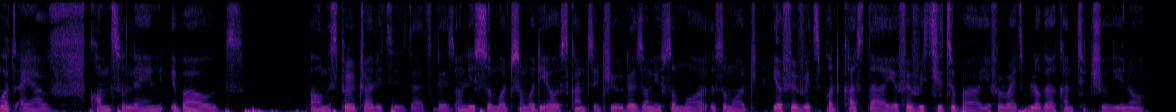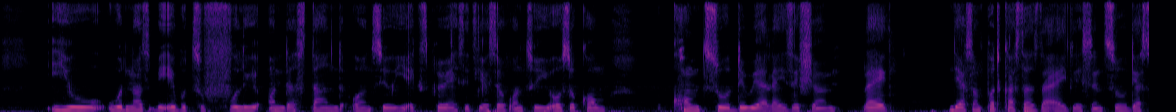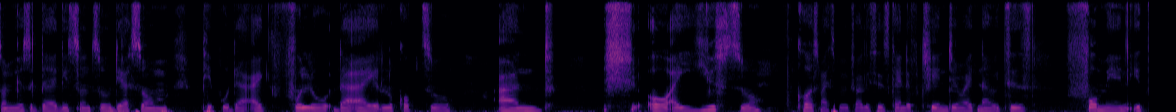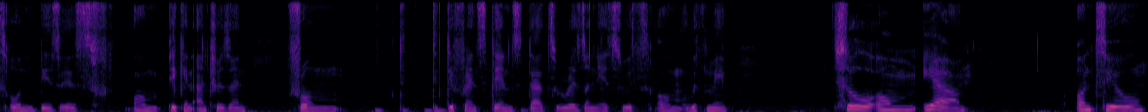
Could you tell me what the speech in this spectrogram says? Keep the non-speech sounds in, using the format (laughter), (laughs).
what I have come to learn about um spirituality is that there's only so much somebody else can teach you. There's only so much so much your favorite podcaster, your favorite YouTuber, your favorite blogger can teach you, you know. You would not be able to fully understand until you experience it yourself, until you also come come to the realization. Like there are some podcasters that I listen to, there's some music that I listen to, there are some people that I follow that I look up to and sh- or I used to because my spirituality is kind of changing right now. It is forming its own basis, um, picking and choosing from the, the different things that resonates with um with me. So um yeah until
